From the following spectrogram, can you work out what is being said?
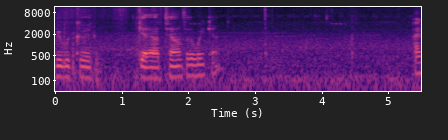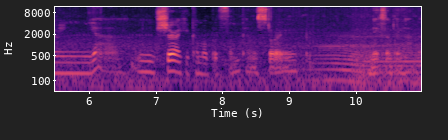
Maybe we could get out of town for the weekend. I mean, yeah. I'm sure I could come up with some kind of story. Make something happen.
